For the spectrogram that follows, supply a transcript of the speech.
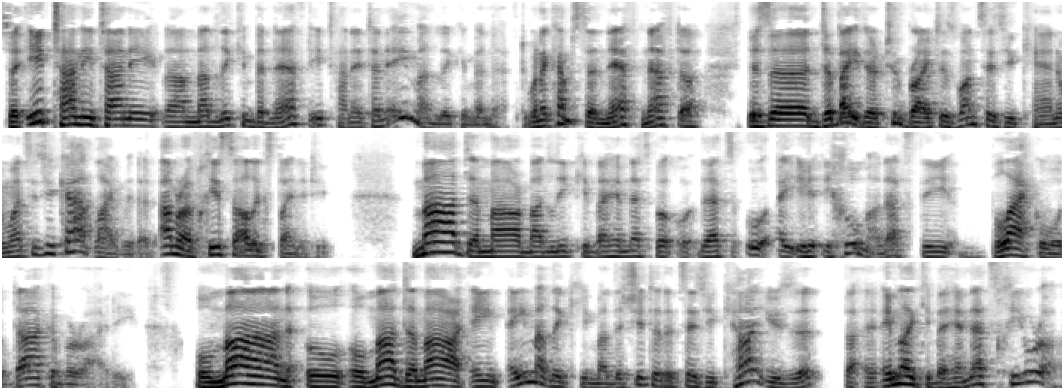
So itani tani uh, madlikim beneft, itani tani madlikim beneft. When it comes to neft, nefta, there's a debate. There are two writers. One says you can, and one says you can't light with it. Amar Chisa, I'll explain it to you. Ma damar madlikim bahem. That's that's uh, ichuma. That's the black or darker variety. Uman uma damar. The shita that says you can't use it, but bahem. That's chiura.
